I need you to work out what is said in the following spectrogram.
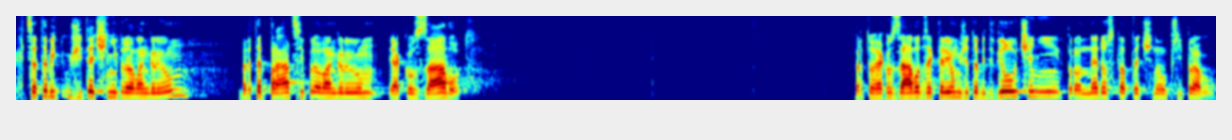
chcete být užiteční pro evangelium? Berte práci pro evangelium jako závod. Berte to jako závod, ze kterého můžete být vyloučení pro nedostatečnou přípravu.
